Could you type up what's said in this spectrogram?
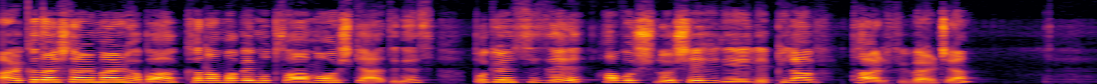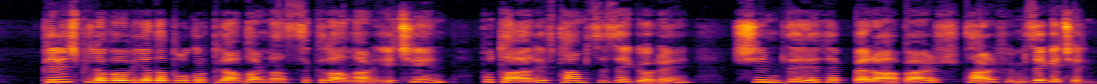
Arkadaşlar merhaba, kanalıma ve mutfağıma hoş geldiniz. Bugün size havuçlu şehriyeli pilav tarifi vereceğim. Pirinç pilavı ya da bulgur pilavlarından sıkılanlar için bu tarif tam size göre. Şimdi hep beraber tarifimize geçelim.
